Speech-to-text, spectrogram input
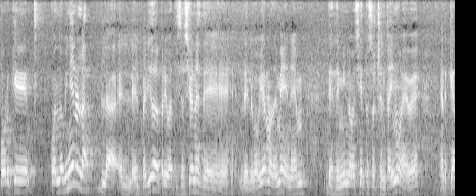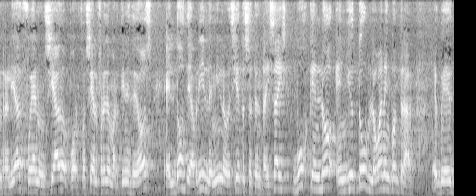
porque cuando vinieron el, periodo de privatizaciones del gobierno de Menem, desde 1989, que en realidad fue anunciado por José Alfredo Martínez de Oz el 2 de abril de 1976. Búsquenlo en YouTube, lo van a encontrar. Eh,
